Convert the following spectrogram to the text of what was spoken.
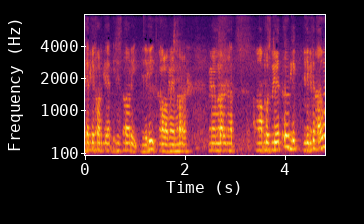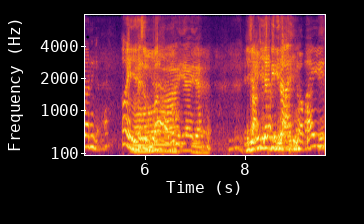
JKT48 history jadi kalau member member nge ngapus tweet tuh di, jadi ketahuan oh iya, sumpah. Ah, iya iya. Jadi digital. lagi ngapain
